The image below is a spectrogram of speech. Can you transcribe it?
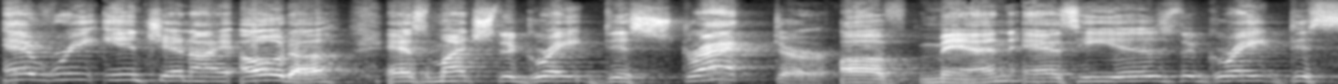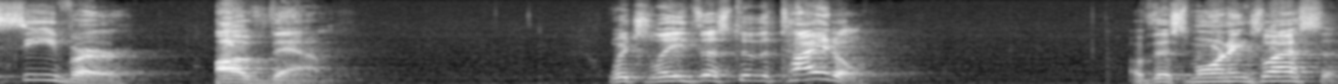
every inch and iota as much the great distractor of men as he is the great deceiver of them. Which leads us to the title of this morning's lesson,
